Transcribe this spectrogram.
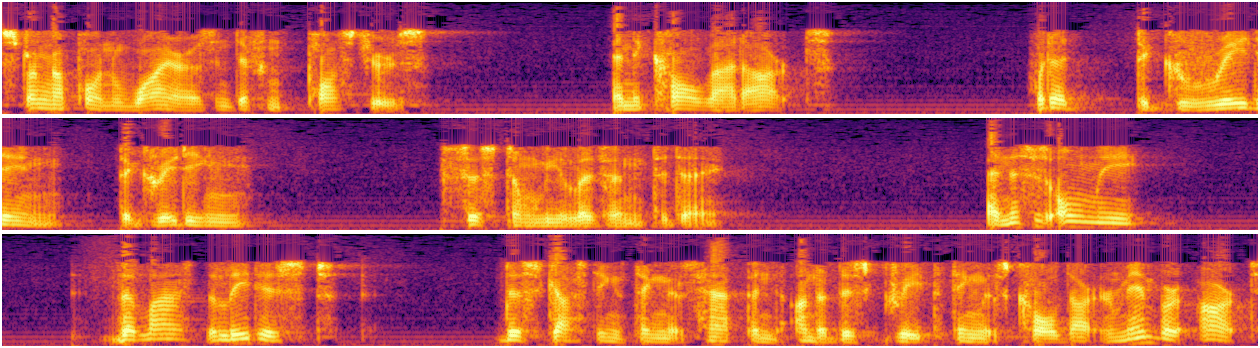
strung up on wires in different postures. And they call that art. What a degrading, degrading system we live in today. And this is only the last, the latest disgusting thing that's happened under this great thing that's called art. Remember, art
